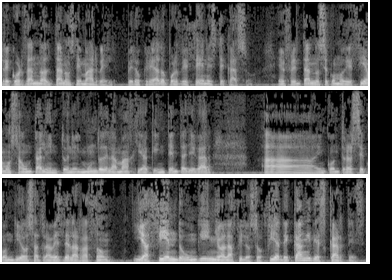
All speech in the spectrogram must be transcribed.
recordando al Thanos de Marvel, pero creado por DC en este caso, enfrentándose, como decíamos, a un talento en el mundo de la magia que intenta llegar a encontrarse con Dios a través de la razón, y haciendo un guiño a la filosofía de Kant y Descartes,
